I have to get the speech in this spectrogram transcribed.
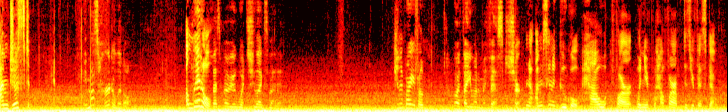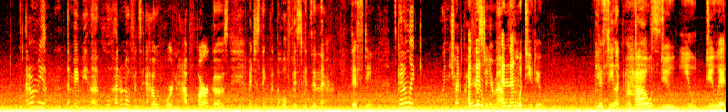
I'm just It must hurt a little. a little. That's probably what she likes about it. Can I borrow your phone? Oh, I thought you wanted my fist. Sure. No, I'm just gonna Google how far when you're how far up does your fist go? I don't need. uh, Maybe uh, I don't know if it's how important how far it goes. I just think that the whole fist gets in there. Fisting. It's kind of like when you try to put your And then fist in your mouth. and then what do you do? Maybe Fisting. like how do you do it?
